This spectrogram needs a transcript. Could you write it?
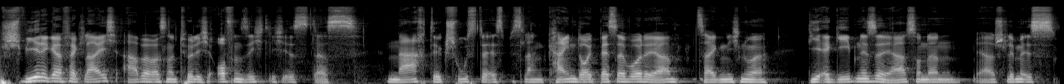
Schwieriger Vergleich, aber was natürlich offensichtlich ist, dass nach Dirk Schuster es bislang kein Deut besser wurde, ja, zeigen nicht nur die Ergebnisse, ja, sondern ja, Schlimme ist,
